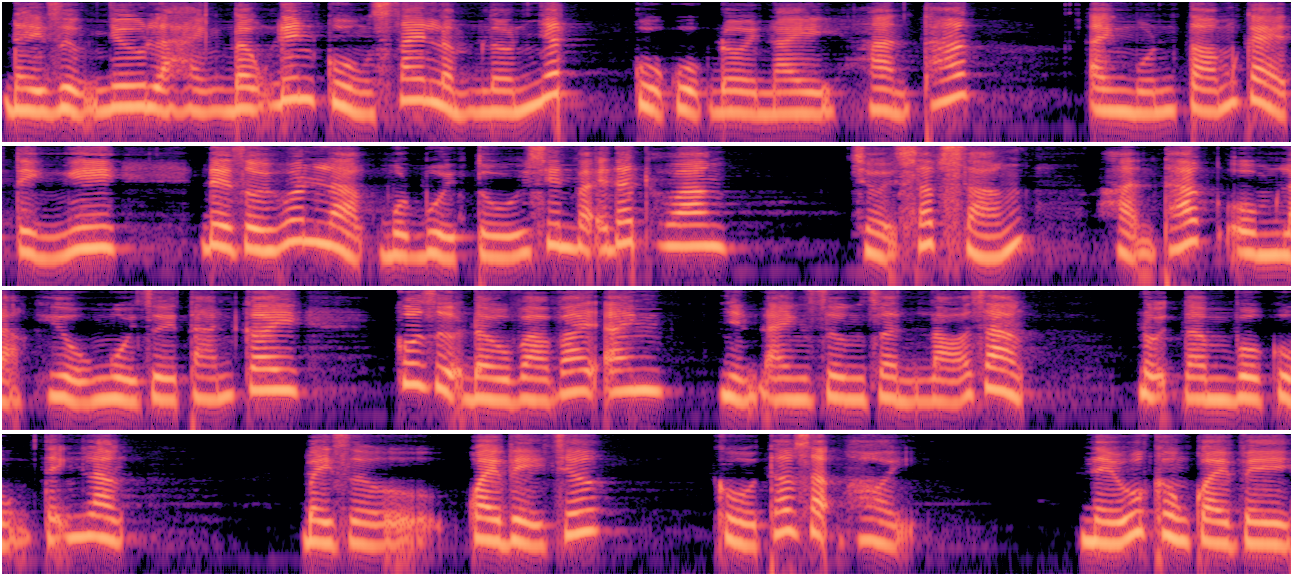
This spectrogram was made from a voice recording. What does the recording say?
Đây dường như là hành động điên cuồng sai lầm lớn nhất của cuộc đời này, Hàn Thác. Anh muốn tóm kẻ tình nghi, để rồi huân lạc một buổi tối trên bãi đất hoang. Trời sắp sáng, Hàn Thác ôm Lạc Hiểu ngồi dưới tán cây, Cô dựa đầu vào vai anh, nhìn anh dương dần ló dạng. Nội tâm vô cùng tĩnh lặng. Bây giờ quay về chứ? Cô thấp giọng hỏi. Nếu không quay về,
